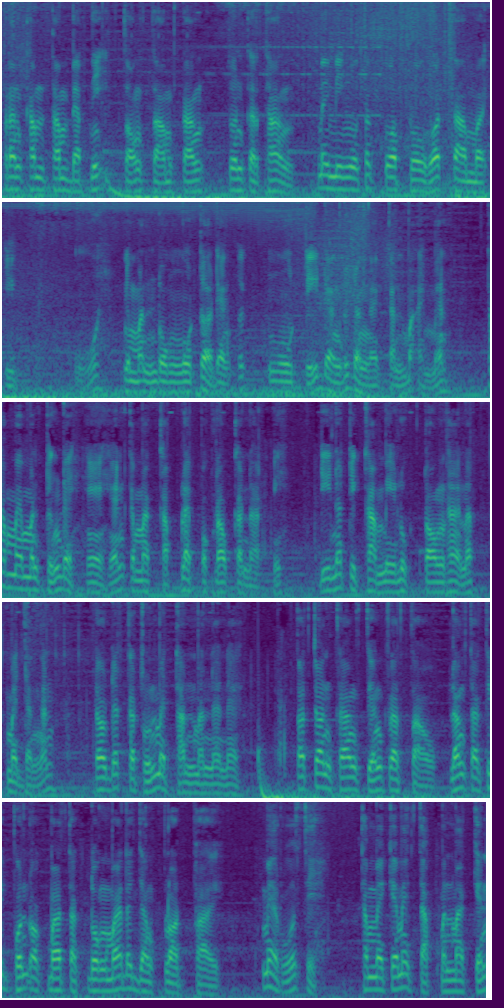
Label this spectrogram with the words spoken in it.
พรันคำทำแบบนี้อีกสองสามครั้ง จนกระทั่ง ไม่มีงูสักตัวโผล่หัวตามมาอีก โอ้ยนี่มันดงงูเตอแดงเอ๊ะงูสีแดงหรือยังไงกันวะไอ้แมนทำไมมันถึงได้แห่แหนกันมาขับไล่พวกเราขนาดนี้ ดีนะที่ข้ามีลูกตองห้านัดไม่อย่างนั้น เราเด็ดกระสุนไม่ทันมันแน่ๆตาจ้อนกลางเสียงกระเต่า หลังจากที่พ้นออกมาจากดงไม้ได้อย่างปลอดภัยไม่รู้สิทำไมแกไม่จับมันมาเก้น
